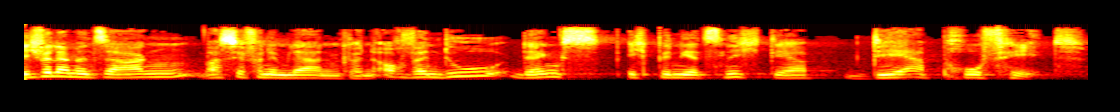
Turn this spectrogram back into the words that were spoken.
Ich will damit sagen, was wir von ihm lernen können. Auch wenn du denkst, ich bin jetzt nicht der, der Prophet.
